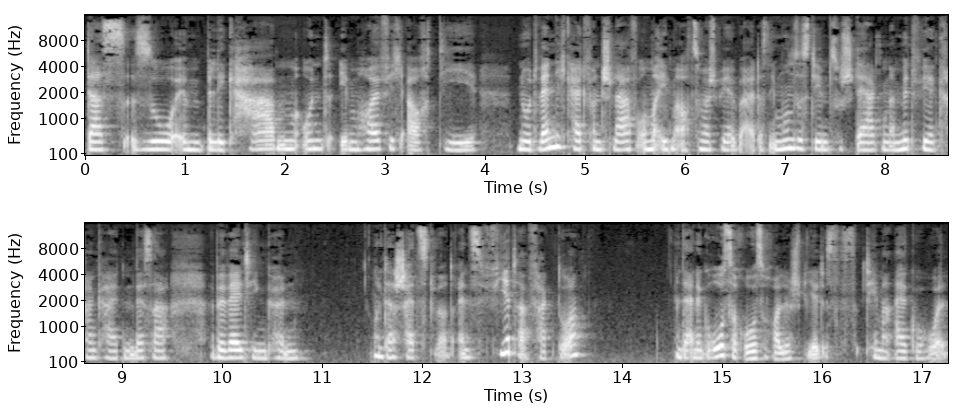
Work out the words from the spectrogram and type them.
das so im Blick haben und eben häufig auch die Notwendigkeit von Schlaf, um eben auch zum Beispiel das Immunsystem zu stärken, damit wir Krankheiten besser bewältigen können, unterschätzt wird. Ein vierter Faktor, der eine große, große Rolle spielt, ist das Thema Alkohol.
